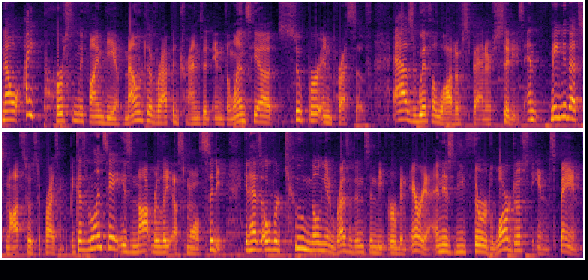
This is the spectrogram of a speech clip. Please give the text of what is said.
Now, I personally find the amount of rapid transit in Valencia super impressive, as with a lot of Spanish cities. And maybe that's not so surprising, because Valencia is not really a small city. It has over 2 million residents in the urban area and is the third largest in Spain.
